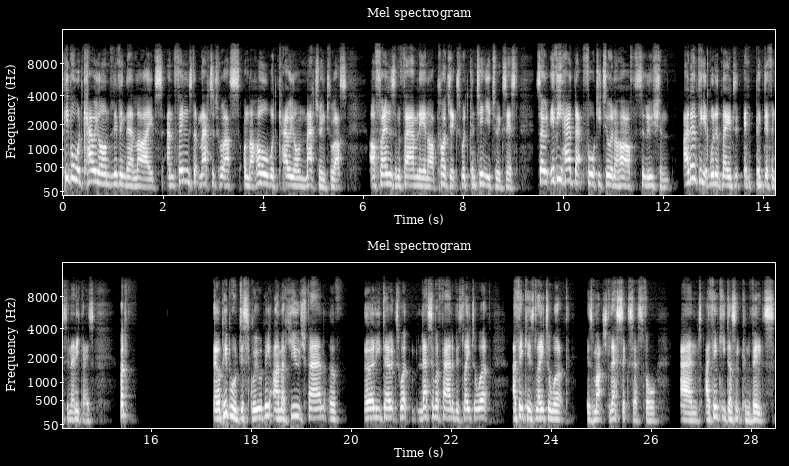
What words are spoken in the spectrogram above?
people would carry on living their lives and things that matter to us on the whole would carry on mattering to us our friends and family and our projects would continue to exist. So if he had that 42 and a half solution, I don't think it would have made a big difference in any case. But there are people who disagree with me. I'm a huge fan of early Derek's work, less of a fan of his later work. I think his later work is much less successful. And I think he doesn't convince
